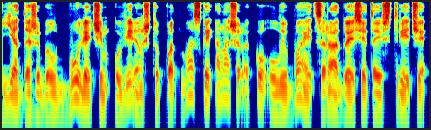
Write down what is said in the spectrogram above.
Я даже был более чем уверен, что под маской она широко улыбается, радуясь этой встрече.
